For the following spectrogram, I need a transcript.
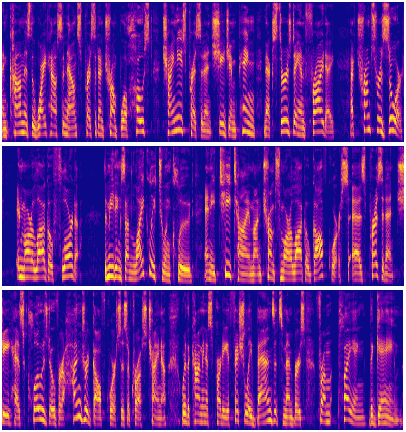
and come as the White House announced President Trump will host Chinese President Xi Jinping next Thursday and Friday at Trump's resort in Mar-a-Lago, Florida. The meeting's unlikely to include any tee time on Trump's Mar-a-Lago golf course. As president, Xi has closed over 100 golf courses across China, where the Communist Party officially bans its members from playing the game.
